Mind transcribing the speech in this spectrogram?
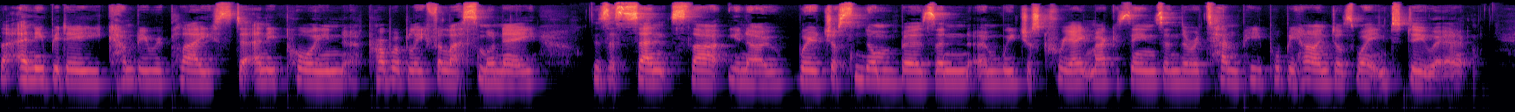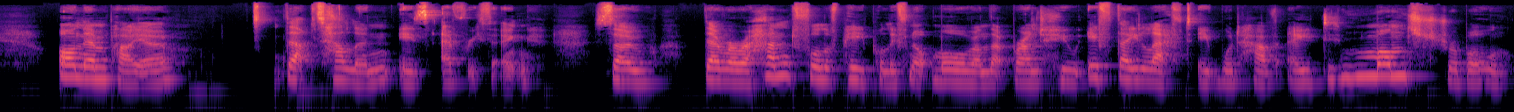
that anybody can be replaced at any point, probably for less money. There's a sense that, you know, we're just numbers and, and we just create magazines and there are 10 people behind us waiting to do it. On Empire, that talent is everything. So there are a handful of people, if not more, on that brand who, if they left, it would have a demonstrable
